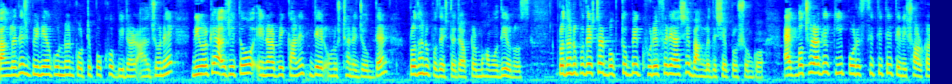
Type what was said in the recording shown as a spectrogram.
বাংলাদেশ বিনিয়োগ উন্নয়ন কর্তৃপক্ষ বিডার আয়োজনে নিউ ইয়র্কে আয়োজিত এনআরবি কানেক্ট ডের অনুষ্ঠানে যোগ দেন প্রধান উপদেষ্টা ডক্টর মোহাম্মদ ইউনুস। প্রধান উপদেষ্টার বক্তব্যে ঘুরে ফিরে আসে বাংলাদেশের প্রসঙ্গ। এক বছর আগে কি পরিস্থিতিতে তিনি সরকার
